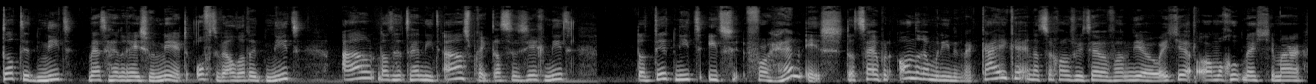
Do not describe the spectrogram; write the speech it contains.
dat dit niet met hen resoneert. Oftewel dat het, niet aan, dat het hen niet aanspreekt. Dat ze zich niet dat dit niet iets voor hen is. Dat zij op een andere manier naar kijken en dat ze gewoon zoiets hebben van: yo, weet je, allemaal goed met je, maar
